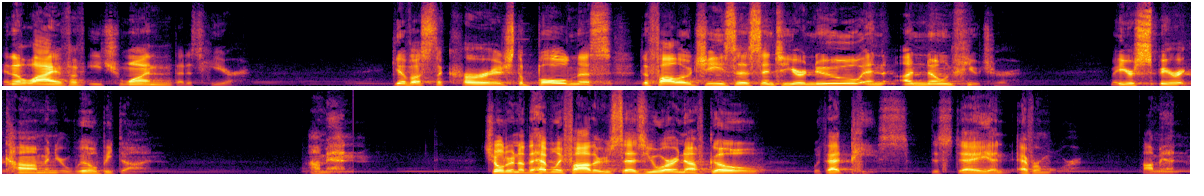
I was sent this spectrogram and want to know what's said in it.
and in the life of each one that is here. Give us the courage, the boldness to follow Jesus into your new and unknown future. May your spirit come and your will be done. Amen. Children of the Heavenly Father who says you are enough, go with that peace this day and evermore. Amen.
